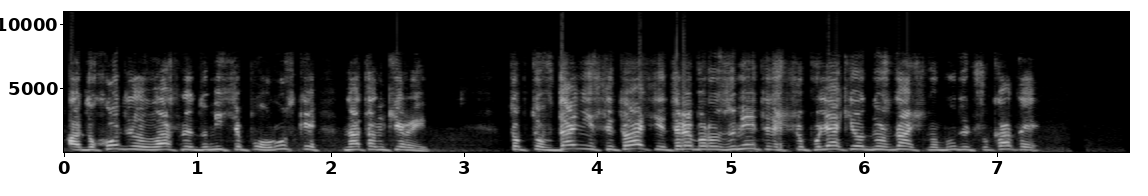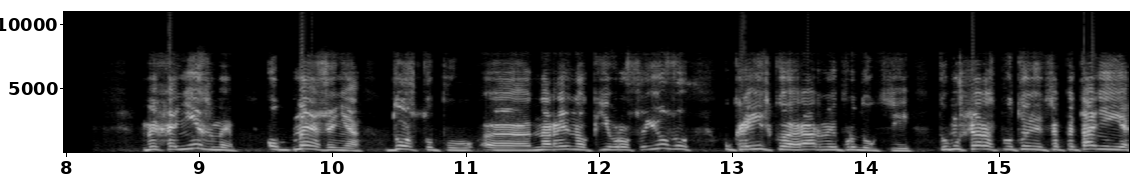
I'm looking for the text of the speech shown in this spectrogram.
а доходили власне до місця погрузки на танкери. Тобто, в даній ситуації треба розуміти, що поляки однозначно будуть шукати механізми обмеження доступу е, на ринок Євросоюзу української аграрної продукції. Тому ще раз повторюю, це питання є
